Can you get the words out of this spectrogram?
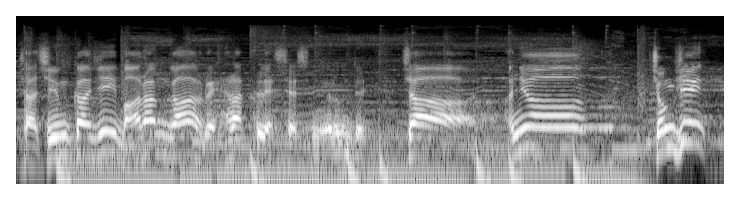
자 지금까지 마랑과 헤라클레스였습니다, 여러분들. 자 안녕 정진.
